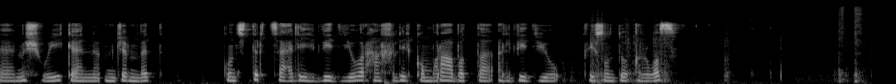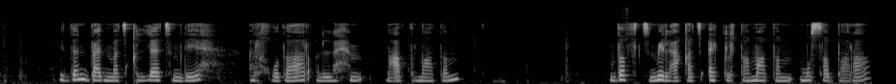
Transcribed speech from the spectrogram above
آه، مشوي كان مجمد. كنت درت عليه فيديو راح نخلي لكم رابط الفيديو في صندوق الوصف. اذا بعد ما تقلات مليح الخضار اللحم مع الطماطم. ضفت ملعقة أكل طماطم مصبرة.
